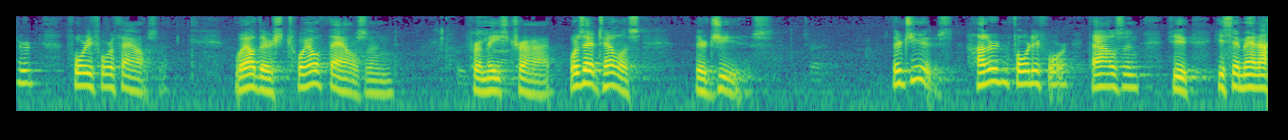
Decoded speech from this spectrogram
144,000? Well, there's 12,000 from each tribe. What does that tell us? They're Jews. They're Jews. 144,000 Jews. You say, man, I,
